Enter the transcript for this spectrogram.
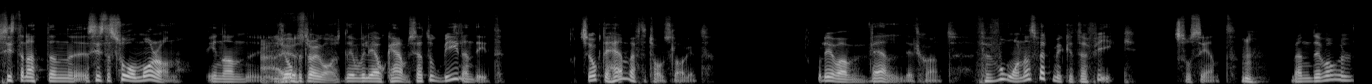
sista natten, sista sovmorgon innan just jobbet drar igång. Det ville jag åka hem, så jag tog bilen dit. Så jag åkte hem efter tolvslaget. Och det var väldigt skönt. Förvånansvärt mycket trafik så sent. Mm. Men det var väl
